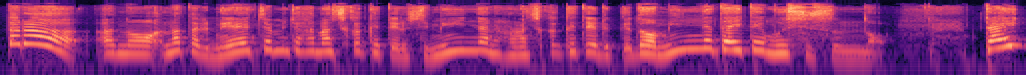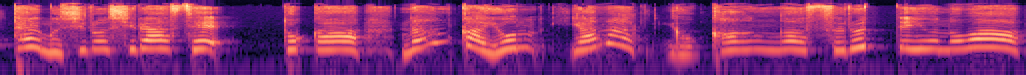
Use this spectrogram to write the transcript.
たら、あの、あなたでめちゃめちゃ話しかけてるし、みんなに話しかけてるけど、みんな大体無視すんの。大体虫の知らせとか、なんかよ、嫌な予感がするっていうのは、ま、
